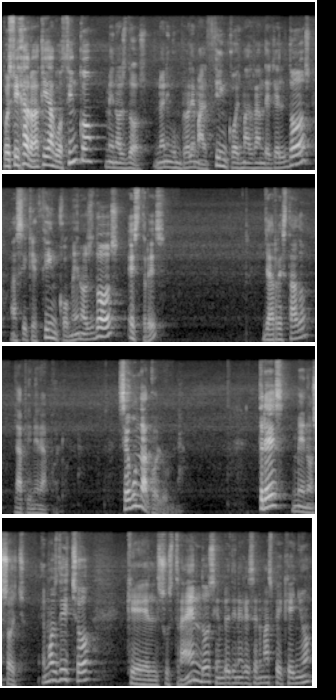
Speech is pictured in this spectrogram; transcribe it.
Pues fijaros, aquí hago 5 menos 2. No hay ningún problema, el 5 es más grande que el 2, así que 5 menos 2 es 3. Ya he restado la primera columna. Segunda columna. 3 menos 8. Hemos dicho que el sustraendo siempre tiene que ser más pequeño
